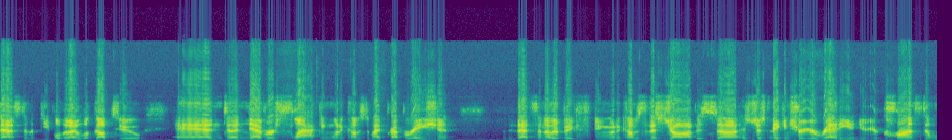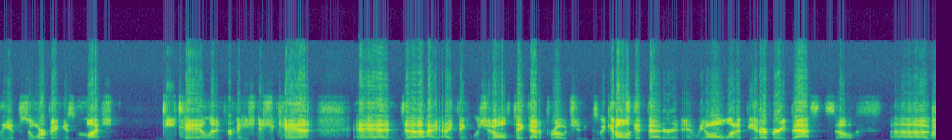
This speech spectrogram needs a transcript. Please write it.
best and the people that I look up to, and uh, never slacking when it comes to my preparation that's another big thing when it comes to this job is uh, is just making sure you're ready and you're, you're constantly absorbing as much detail and information as you can. And uh, I, I, think we should all take that approach, because we can all get better, and, and we all want to be at our very best. So, uh,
